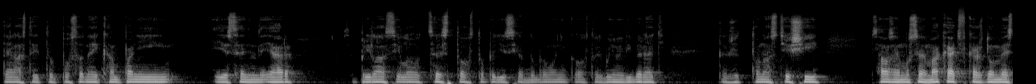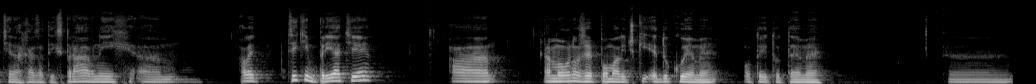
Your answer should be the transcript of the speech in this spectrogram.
teraz v tejto poslednej kampanii jeseň, jar sa prihlásilo cez 150 dobrovoľníkov, z ktorých budeme vyberať, takže to nás teší. Samozrejme musíme makať, v každom meste nachádzať tých správnych, um, ale cítim prijatie a, a možno, že pomaličky edukujeme o tejto téme, um,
